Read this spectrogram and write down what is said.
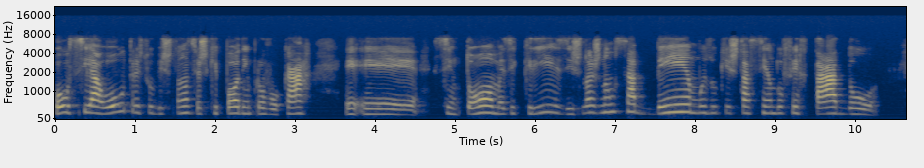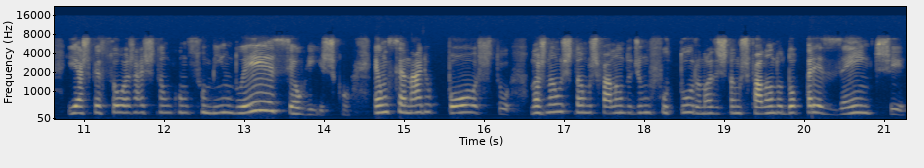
ou se há outras substâncias que podem provocar é, é, sintomas e crises, nós não sabemos o que está sendo ofertado. E as pessoas já estão consumindo, esse é o risco. É um cenário posto. Nós não estamos falando de um futuro, nós estamos falando do presente.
